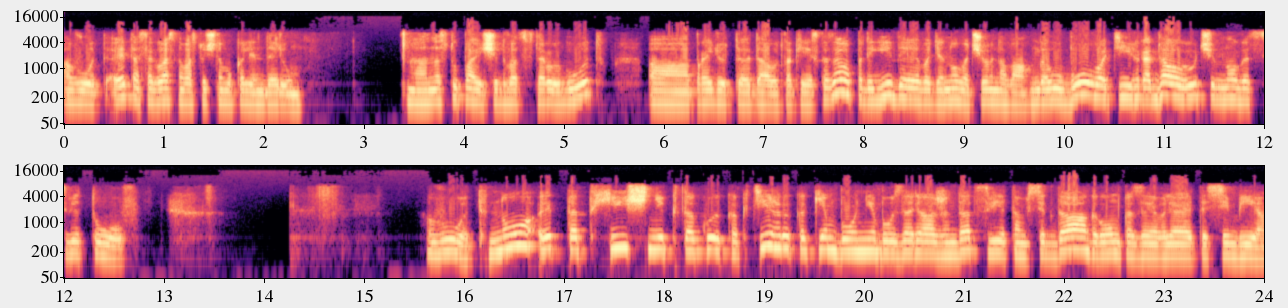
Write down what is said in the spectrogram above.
Вот, это согласно восточному календарю. А, наступающий 22 год а, пройдет, э, да, вот как я и сказала, под эгидой водяного, черного, голубого тигра, да, очень много цветов. Вот. Но этот хищник такой, как тигр, каким бы он ни был заряжен, да, цветом, всегда громко заявляет о себе.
